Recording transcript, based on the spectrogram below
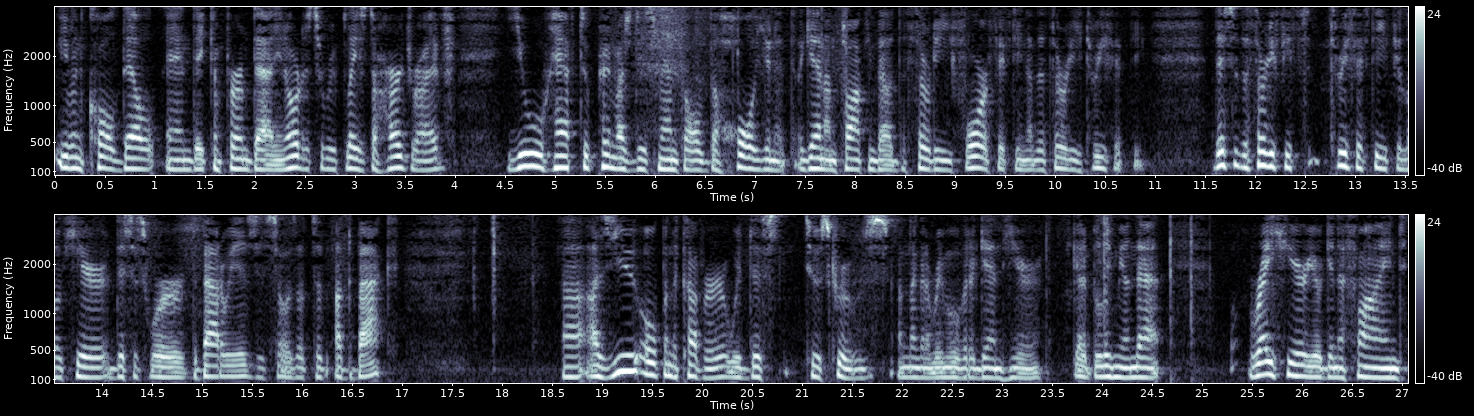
even called Dell and they confirmed that in order to replace the hard drive you have to pretty much dismantle the whole unit. Again I'm talking about the 3450 not the 3350 this is the 3350 if you look here. This is where the battery is. So it's at the back uh, as you open the cover with these two screws, I'm not going to remove it again here. You got to believe me on that. Right here, you're going to find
